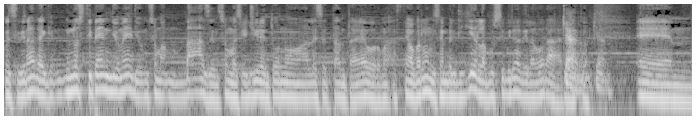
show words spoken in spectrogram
Considerate che uno stipendio medio, insomma, base, insomma, si gira intorno alle 70 euro, ma stiamo parlando sempre di chi ha la possibilità di lavorare. Chiaro, ecco. chiaro. Ehm,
